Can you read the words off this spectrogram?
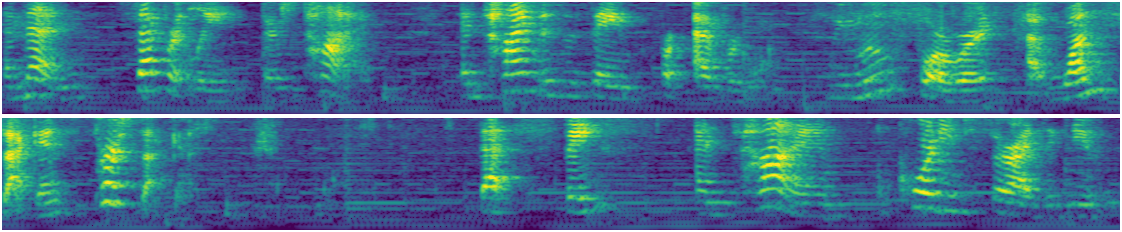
And then, separately, there's time. And time is the same for everyone. We move forward at one second per second. That's space and time according to Sir Isaac Newton.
